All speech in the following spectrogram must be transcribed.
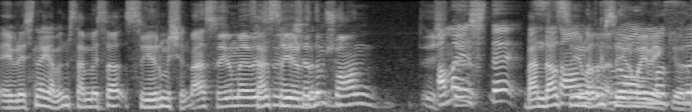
evresine gelmedim. Sen mesela sıyırmışsın. Ben sıyırma Sen evresini sıyırdın. yaşadım. Şu an işte Ama işte Ben daha sıyırmadım, sıyırmayı bekliyorum.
